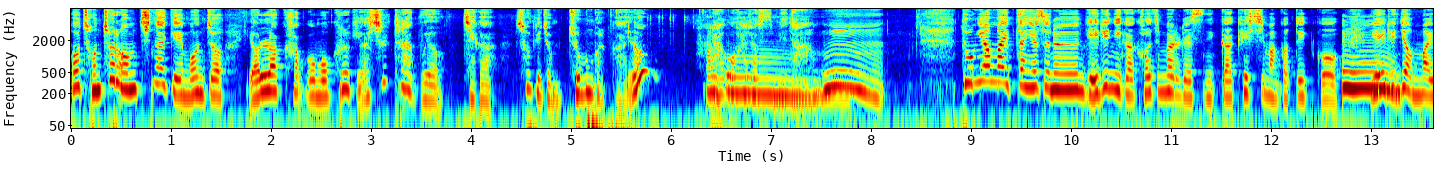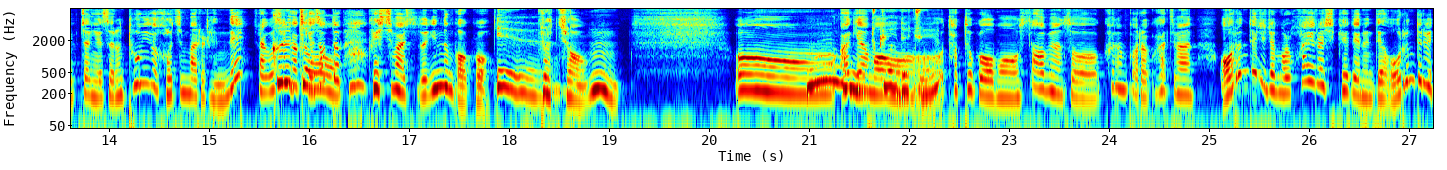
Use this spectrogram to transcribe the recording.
어 전처럼 친하게 먼저 연락하고 뭐 그러기가 싫더라고요. 제가 속이 좀 좁은 걸까요? 라고 하셨습니다. 음. 동희 엄마 입장에서는 예린이가 거짓말을 했으니까 괘씸한 것도 있고 음. 예린이 엄마 입장에서는 동희가 거짓말을 했네? 라고 그렇죠. 생각해서 또 괘씸할 수도 있는 거고. 네. 그렇죠. 음. 어, 음, 아기야 뭐 다투고 뭐 싸우면서 크는 거라고 하지만 어른들이 이런 걸 화해를 시켜야 되는데 어른들이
